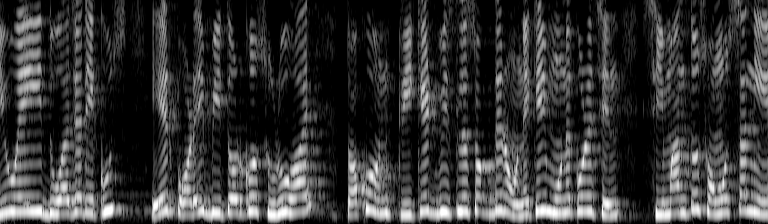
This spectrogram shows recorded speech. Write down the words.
ইউএই দু হাজার একুশ এরপরেই বিতর্ক শুরু হয়। তখন ক্রিকেট বিশ্লেষকদের অনেকেই মনে করেছেন, সীমান্ত সমস্যা নিয়ে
